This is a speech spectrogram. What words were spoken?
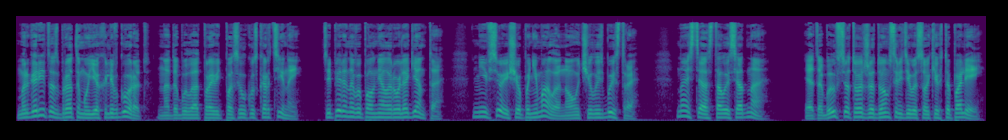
Маргарита с братом уехали в город. Надо было отправить посылку с картиной. Теперь она выполняла роль агента. Не все еще понимала, но училась быстро. Настя осталась одна, это был все тот же дом среди высоких тополей.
